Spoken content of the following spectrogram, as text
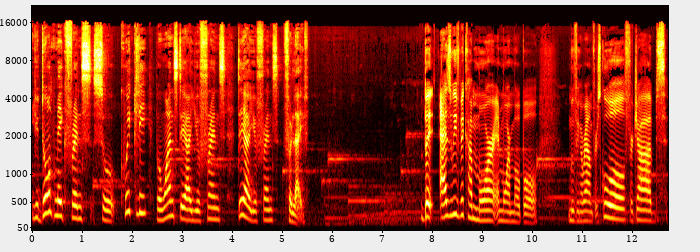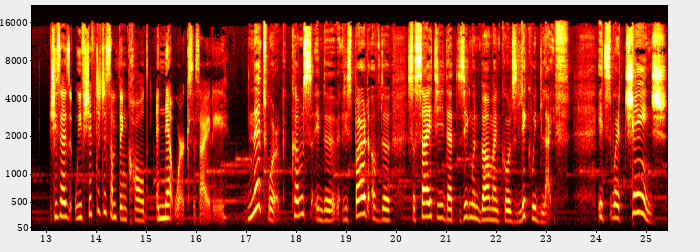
you don't make friends so quickly, but once they are your friends, they are your friends for life. But as we've become more and more mobile, moving around for school, for jobs, she says we've shifted to something called a network society. Network comes in the is part of the society that Zygmunt Bauman calls liquid life. It's where change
